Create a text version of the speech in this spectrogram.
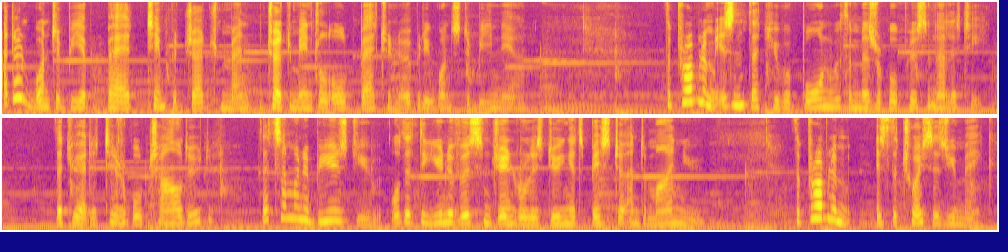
I don't want to be a bad tempered, judgment, judgmental old bat who nobody wants to be near. The problem isn't that you were born with a miserable personality that you had a terrible childhood, that someone abused you, or that the universe in general is doing its best to undermine you. The problem is the choices you make.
